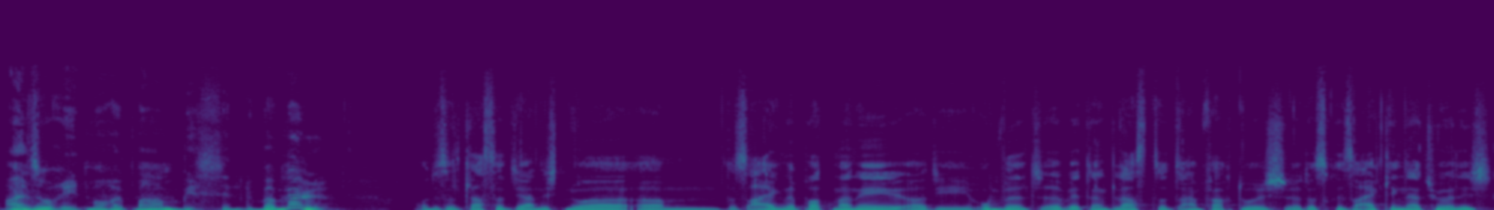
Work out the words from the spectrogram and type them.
Also reden wir heute mal ein bisschen über Müll. Und es entlastet ja nicht nur ähm, das eigene Portemonnaie, äh, die Umwelt äh, wird entlastet, einfach durch äh, das Recycling natürlich.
